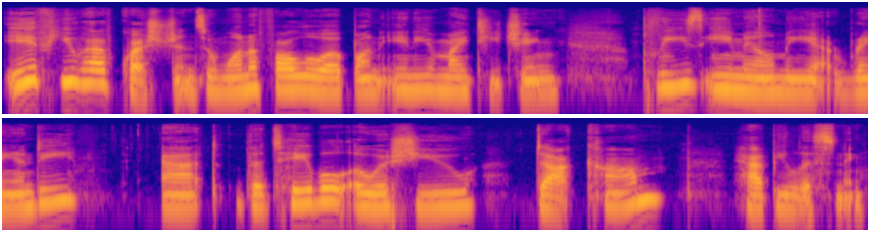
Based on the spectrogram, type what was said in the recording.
if you have questions and want to follow up on any of my teaching, please email me at randy at thetableosu.com. Happy listening.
